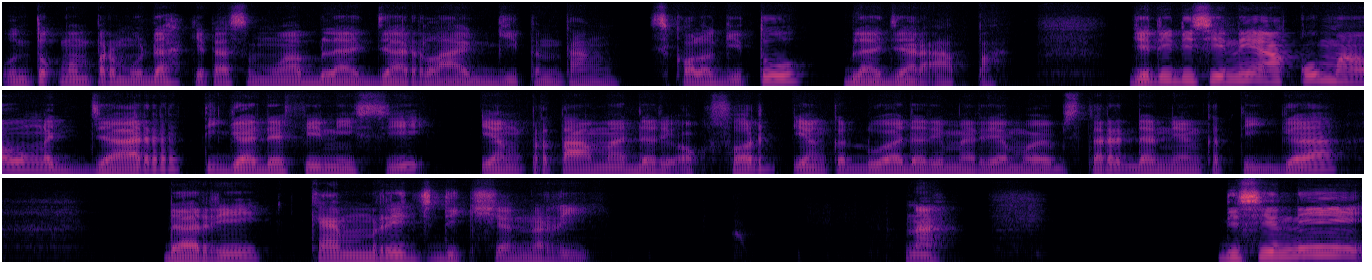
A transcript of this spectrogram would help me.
Untuk mempermudah kita semua belajar lagi tentang psikologi itu belajar apa. Jadi di sini aku mau ngejar tiga definisi. Yang pertama dari Oxford, yang kedua dari Merriam-Webster, dan yang ketiga dari Cambridge Dictionary. Nah, di sini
